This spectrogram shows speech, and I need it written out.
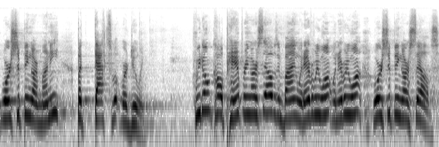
worshiping our money, but that's what we're doing. We don't call pampering ourselves and buying whatever we want whenever we want worshiping ourselves.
